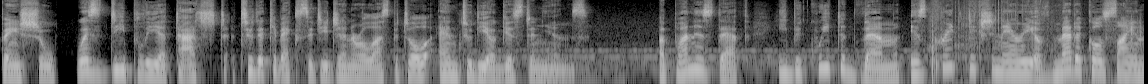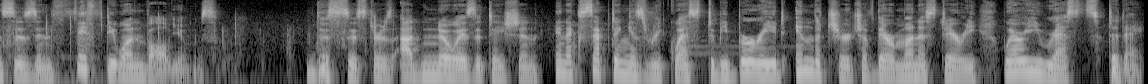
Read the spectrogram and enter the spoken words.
Painchaud was deeply attached to the Quebec City General Hospital and to the Augustinians. Upon his death, he bequeathed them his great dictionary of medical sciences in 51 volumes. The sisters had no hesitation in accepting his request to be buried in the church of their monastery where he rests today.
